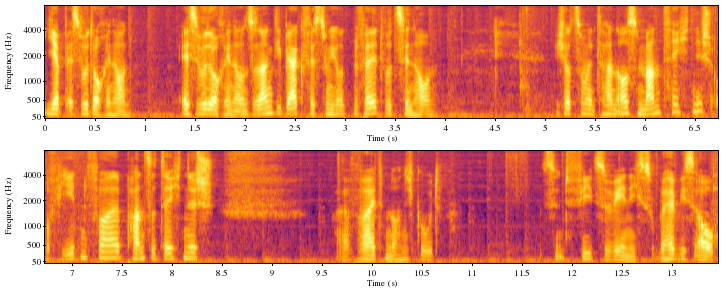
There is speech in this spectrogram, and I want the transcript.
Yep, es wird auch hinhauen. Es wird auch hinhauen. Solange die Bergfestung hier unten fällt, wird es hinhauen. Wie schaut es momentan aus? Manntechnisch auf jeden Fall. Panzertechnisch bei weitem noch nicht gut. Das sind viel zu wenig. Super Heavys auch.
